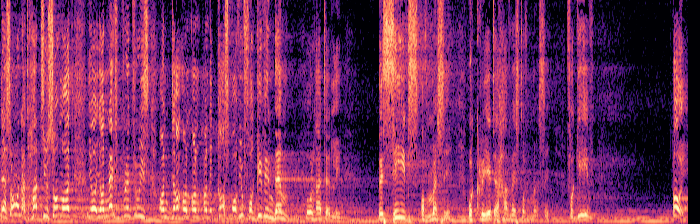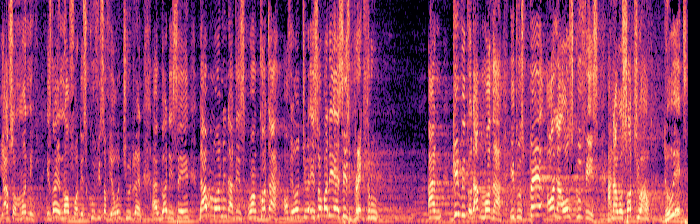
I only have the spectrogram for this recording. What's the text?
There's someone that hurt you so much. Your, your next breakthrough is on, on, on, on the cusp of you forgiving them wholeheartedly. The seeds of mercy will create a harvest of mercy. Forgive. Oh, you have some money. It's not enough for the school fees of your own children. And God is saying that money that is one quarter of your own children is somebody else's breakthrough. And give it to that mother. It will pay all her own school fees. And I will sort you out. Do it.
